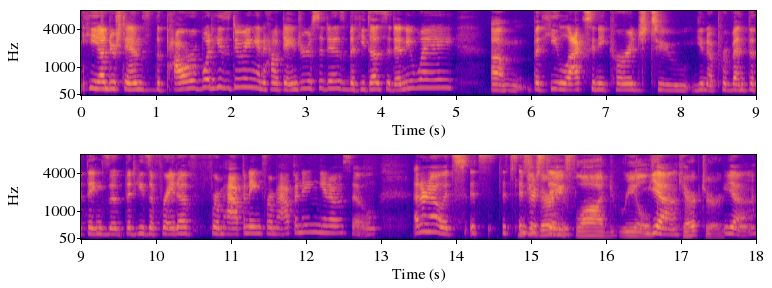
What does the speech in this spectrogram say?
he understands the power of what he's doing and how dangerous it is but he does it anyway um, but he lacks any courage to you know prevent the things that, that he's afraid of from happening from happening you know so i don't know it's it's it's He's interesting a very flawed, real Yeah. character. yeah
